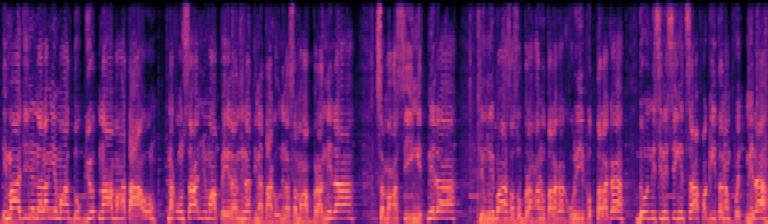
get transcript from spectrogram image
Imagine nyo na lang yung mga dugyot na mga tao, na kung saan yung mga pera nila, tinatago nila sa mga brand nila, sa mga singit nila. Yung iba, sa sobrang ano talaga, kuripot talaga, doon isinisingit sa pagitan ng puwet nila.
